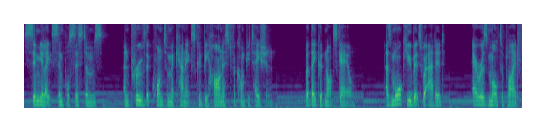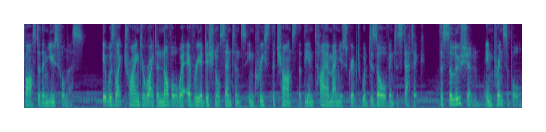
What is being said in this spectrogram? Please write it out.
simulate simple systems, and prove that quantum mechanics could be harnessed for computation, but they could not scale. As more qubits were added, errors multiplied faster than usefulness. It was like trying to write a novel where every additional sentence increased the chance that the entire manuscript would dissolve into static. The solution, in principle,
